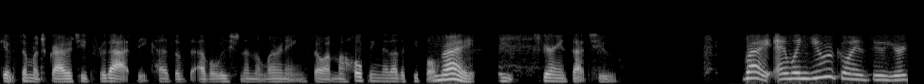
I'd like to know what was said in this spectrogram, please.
give so much gratitude for that because of the evolution and the learning. So I'm hoping that other people right experience that too. Right, and when you were going through your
